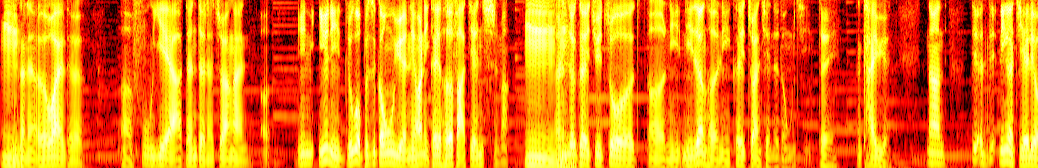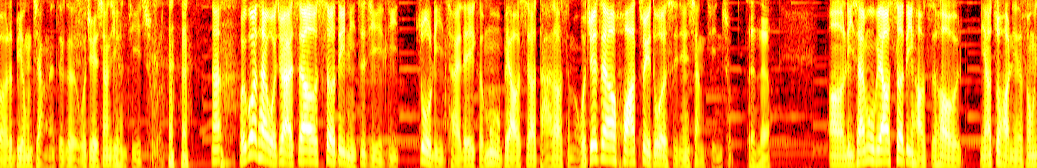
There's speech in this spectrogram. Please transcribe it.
嗯，你可能额外的呃副业啊等等的专案，呃。因为因为你如果不是公务员的话，你可以合法兼职嘛，嗯，那你就可以去做呃，你你任何你可以赚钱的东西，对，那开源，那第另一个节流就不用讲了，这个我觉得相信很基础了。那回过头，我就还是要设定你自己理做理财的一个目标是要达到什么？我觉得这要花最多的时间想清楚，真的。呃，理财目标设定好之后，你要做好你的风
